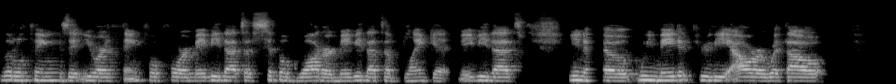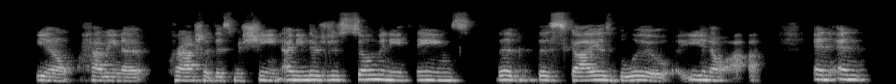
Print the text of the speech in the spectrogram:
little things that you are thankful for. Maybe that's a sip of water. Maybe that's a blanket. Maybe that's you know we made it through the hour without you know having a crash of this machine. I mean there's just so many things. The the sky is blue you know uh, uh, and and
